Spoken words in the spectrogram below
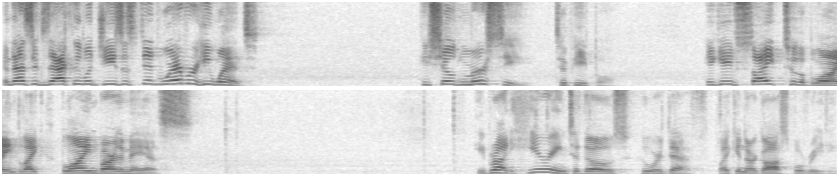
And that's exactly what Jesus did wherever he went. He showed mercy to people. He gave sight to the blind, like blind Bartimaeus. He brought hearing to those who were deaf, like in our gospel reading.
